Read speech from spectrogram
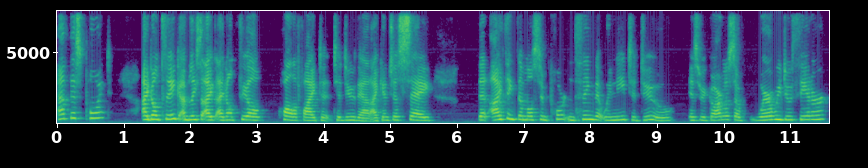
at this point. I don't think, at least I, I don't feel qualified to, to do that. I can just say that I think the most important thing that we need to do is, regardless of where we do theater,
